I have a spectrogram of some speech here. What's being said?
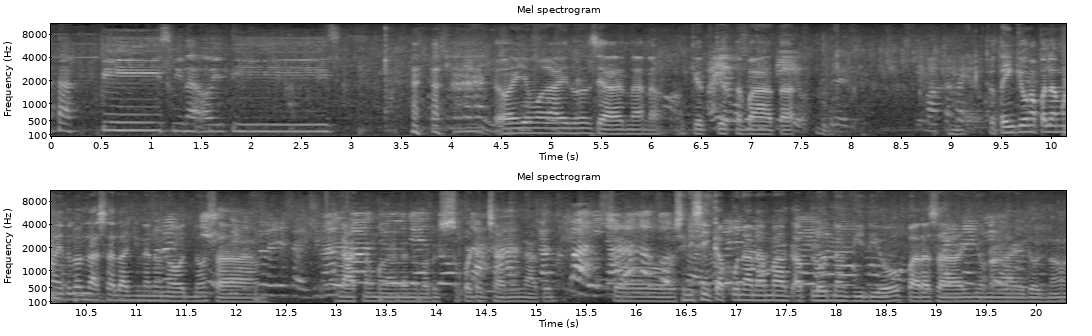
peace, mina, oy, peace! Kumain yung mga idol si Ana, no? Ang cute-cute na bata. So thank you nga pala mga idol la, sa lagi nanonood no sa lahat ng mga nanonood ng support ng channel natin. So sinisikap po na na mag-upload ng video para sa inyong mga idol no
